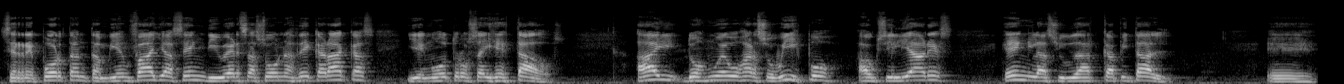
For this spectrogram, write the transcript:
Se reportan también fallas en diversas zonas de Caracas y en otros seis estados. Hay dos nuevos arzobispos auxiliares en la ciudad capital. Eh,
